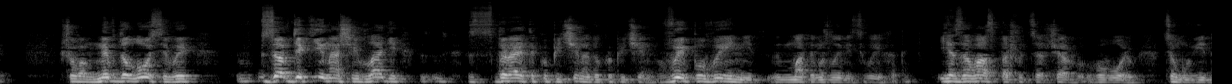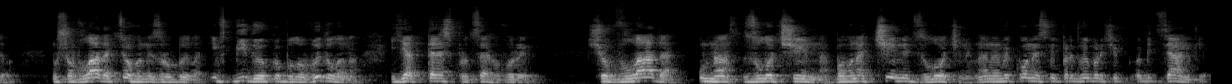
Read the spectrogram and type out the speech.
Якщо вам не вдалося, ви завдяки нашій владі збираєте копійчина до копійчини. Ви повинні мати можливість виїхати. І я за вас в першу чергу говорю в цьому відео. Тому що влада цього не зробила. І в відео, яке було видалено, я теж про це говорив. Що влада у нас злочинна, бо вона чинить злочини, вона не виконує свої передвиборчі обіцянки.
